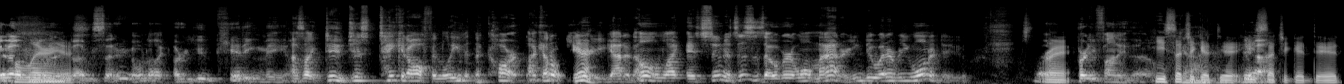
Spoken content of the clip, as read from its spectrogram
And Hilarious. I'm sitting going like, "Are you kidding me?" I was like, "Dude, just take it off and leave it in the cart. Like, I don't care. Yeah. You got it on. Like, as soon as this is over, it won't matter. You can do whatever you want to do." So, Right. Pretty funny though. He's such a good dude. He's Yeah. such a good dude.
